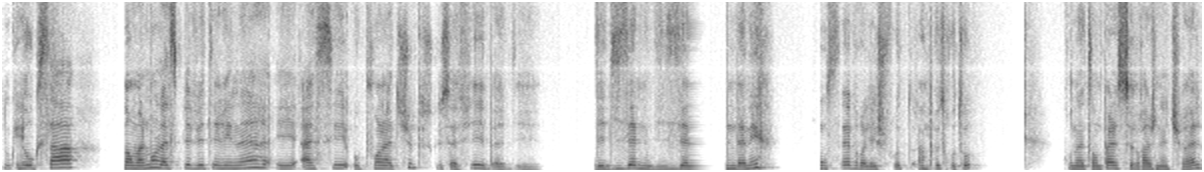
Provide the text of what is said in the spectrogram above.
Donc ça, normalement, l'aspect vétérinaire est assez au point là-dessus, parce que ça fait bah, des, dizaines et des dizaines d'années qu'on sèvre les chevaux un peu trop tôt, qu'on n'attend pas le sevrage naturel.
